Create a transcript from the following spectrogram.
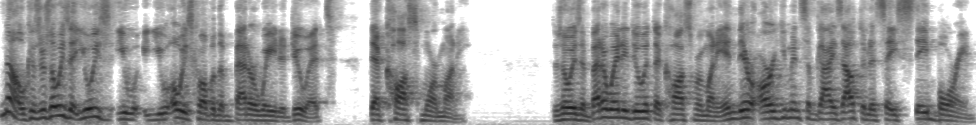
No, because there's always that you always you you always come up with a better way to do it that costs more money. There's always a better way to do it that costs more money. And there are arguments of guys out there that say, stay boring.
